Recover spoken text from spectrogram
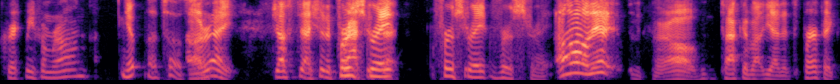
Correct me if I'm wrong. Yep, that's how. All said. right, just I should have First rate, that. first rate versus straight. Oh, there. Oh, talk about yeah, that's perfect.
